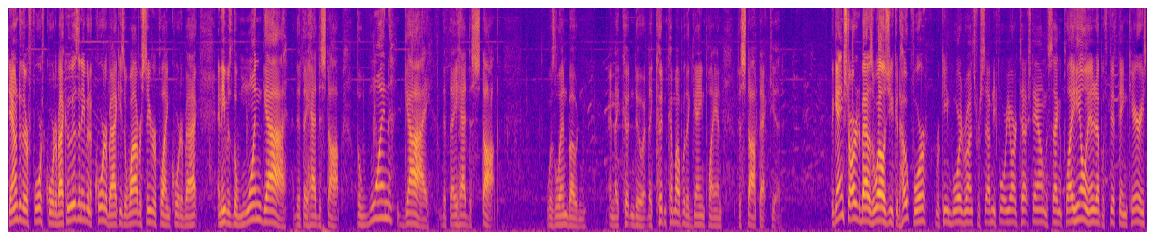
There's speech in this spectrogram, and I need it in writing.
down to their fourth quarterback, who isn't even a quarterback, he's a wide receiver playing quarterback, and he was the one guy that they had to stop. The one guy that they had to stop was Lynn Bowden, and they couldn't do it. They couldn't come up with a game plan to stop that kid. The game started about as well as you could hope for. Rakeem Boyd runs for 74 yard touchdown on the second play. He only ended up with 15 carries.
